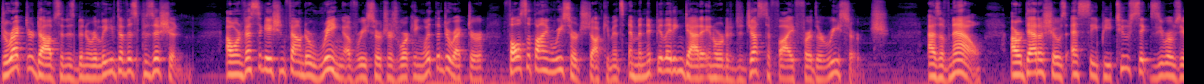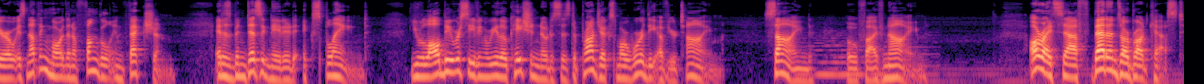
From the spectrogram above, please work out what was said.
Director Dobson has been relieved of his position. Our investigation found a ring of researchers working with the director, falsifying research documents and manipulating data in order to justify further research. As of now, our data shows SCP-2600 is nothing more than a fungal infection. It has been designated explained. You will all be receiving relocation notices to projects more worthy of your time. Signed, 059. Alright, staff, that ends our broadcast.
